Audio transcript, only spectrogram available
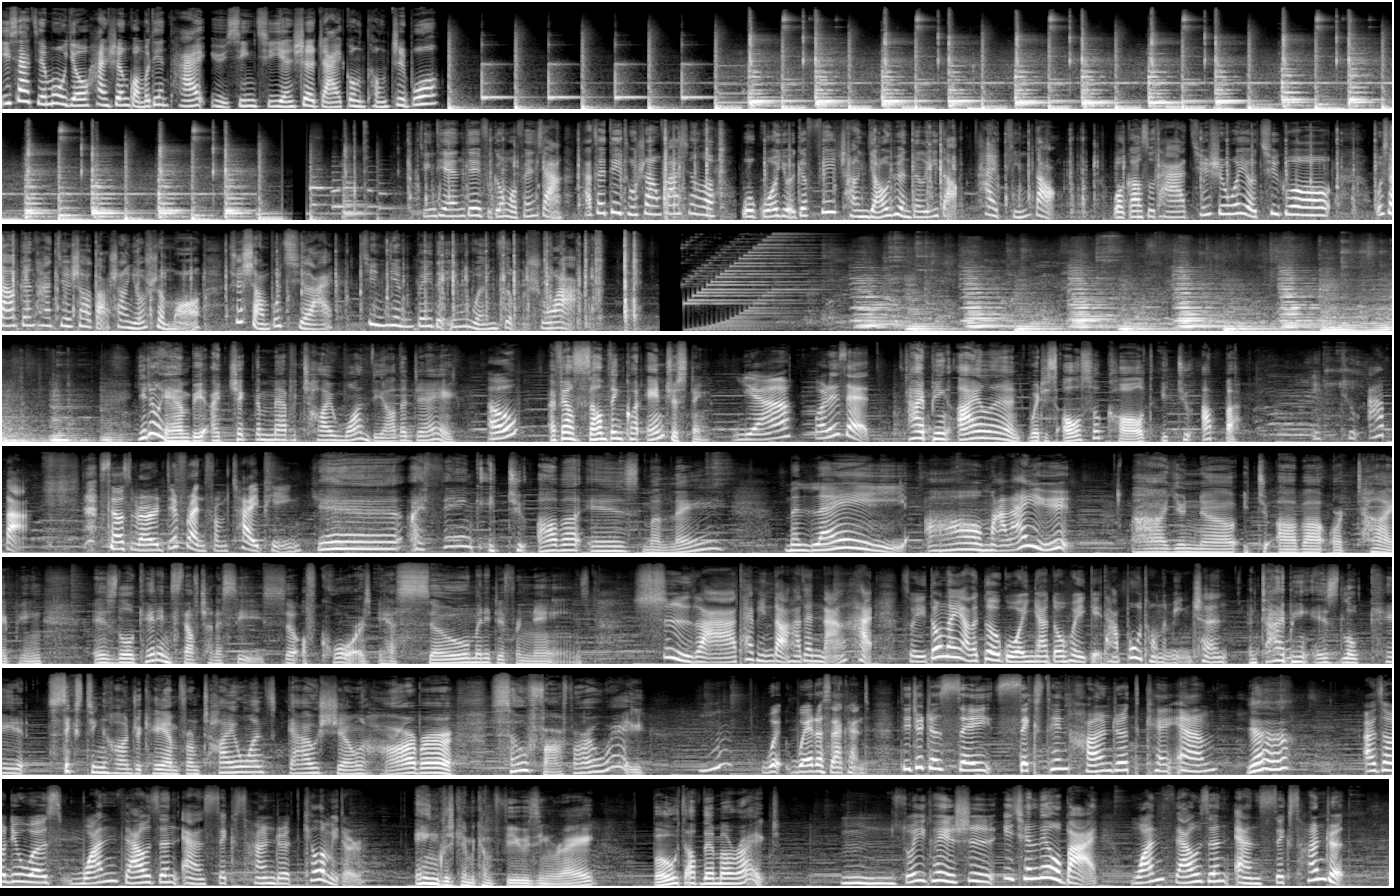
以下节目由汉声广播电台与新奇言社宅共同制播。今天 Dave 跟我分享，他在地图上发现了我国有一个非常遥远的离岛——太平岛。我告诉他，其实我有去过哦。我想要跟他介绍岛上有什么，却想不起来纪念碑的英文怎么说啊？You know, Aenbie, I checked the map of Taiwan the other day. Oh? I found something quite interesting. Yeah? What is it? Taiping Island, which is also called Itu Aba. Ituapa? Sounds very different from Taiping. Yeah, I think Itu Aba is Malay. Malay. Oh, 马来语. Ah, uh, you know, Itu Aba or Taiping is located in South China Sea, so of course it has so many different names. 是啦，太平岛它在南海，所以东南亚的各国应该都会给它不同的名称。And Taiping is located 1600 km from Taiwan's Kaohsiung Harbor, so far, far away. Hmm? Wait, wait a second. Did you just say 1600 km? Yeah. I thought it was 1600 kilometer. English can be confusing, right? Both of them are right. 嗯，所以可以是一千六百 one thousand and six hundred，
